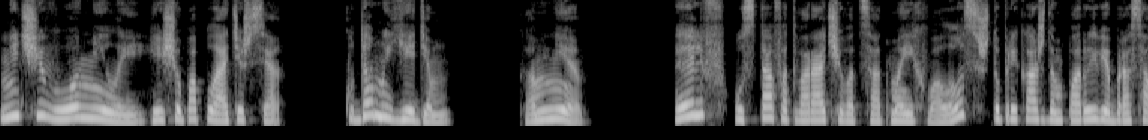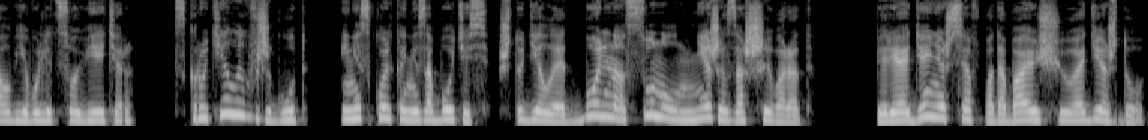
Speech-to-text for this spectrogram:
«Ничего, милый, еще поплатишься. Куда мы едем?» «Ко мне», Эльф, устав отворачиваться от моих волос, что при каждом порыве бросал в его лицо ветер, скрутил их в жгут и, нисколько не заботясь, что делает больно, сунул мне же за шиворот. «Переоденешься в подобающую одежду».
